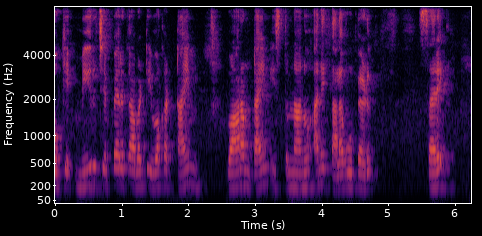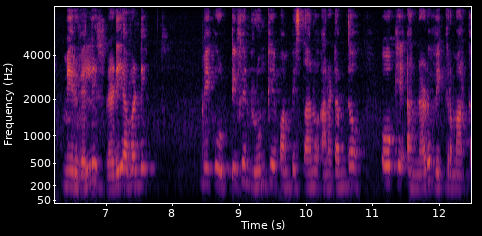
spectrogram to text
ఓకే మీరు చెప్పారు కాబట్టి ఒక టైం వారం టైం ఇస్తున్నాను అని తల ఊపాడు. సరే మీరు వెళ్ళి రెడీ అవ్వండి. మీకు టిఫిన్ రూమ్కే పంపిస్తాను అనటంతో ఓకే అన్నాడు విక్రమార్క.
